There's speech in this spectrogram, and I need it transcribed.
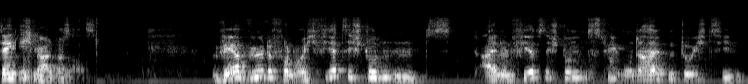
denke ich mir halt was aus. Wer würde von euch 40 Stunden, einen 40-Stunden-Stream unterhaltend durchziehen?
